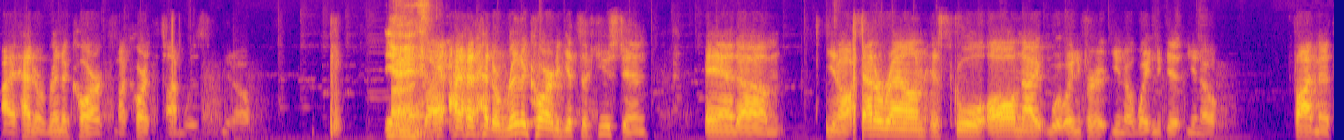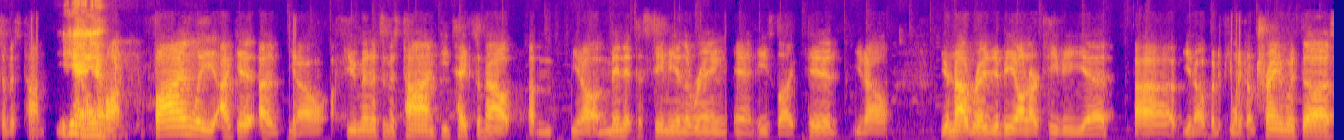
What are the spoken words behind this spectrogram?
I had to rent a car. My car at the time was, you know, Yeah. uh, so I, I had to rent a car to get to Houston, and um, you know, I sat around his school all night waiting for you know, waiting to get you know, five minutes of his time. yeah, yeah. Finally, I get a you know a few minutes of his time. He takes about a you know a minute to see me in the ring, and he's like, "Kid, you know, you're not ready to be on our TV yet. Uh, you know, but if you want to come train with us,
